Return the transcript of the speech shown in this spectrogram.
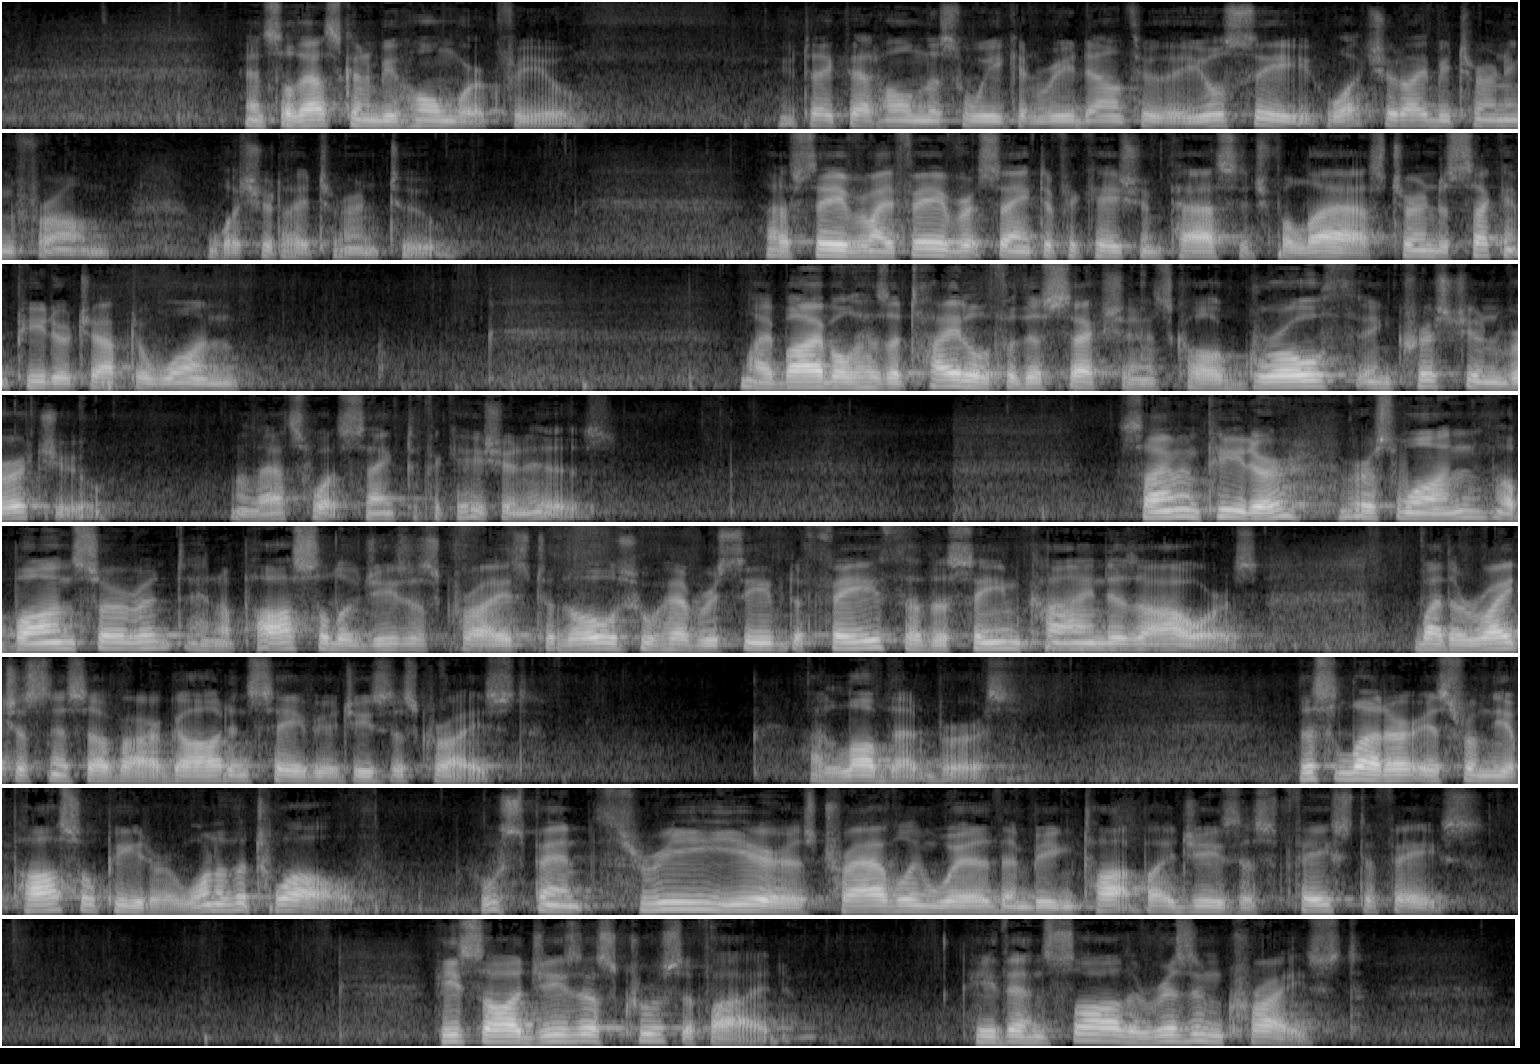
And so that's going to be homework for you. You take that home this week and read down through there. You'll see what should I be turning from? What should I turn to? I've saved my favorite sanctification passage for last. Turn to 2 Peter chapter 1. My Bible has a title for this section. It's called Growth in Christian Virtue. Well, that's what sanctification is. Simon Peter, verse 1, a bondservant and apostle of Jesus Christ to those who have received a faith of the same kind as ours, by the righteousness of our God and Savior, Jesus Christ. I love that verse. This letter is from the Apostle Peter, one of the twelve, who spent three years traveling with and being taught by Jesus face to face. He saw Jesus crucified. He then saw the risen Christ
